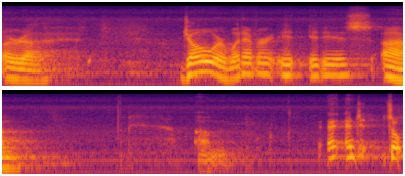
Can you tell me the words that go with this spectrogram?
or uh, Joe or whatever it, it is. Um, um, and, and, so,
